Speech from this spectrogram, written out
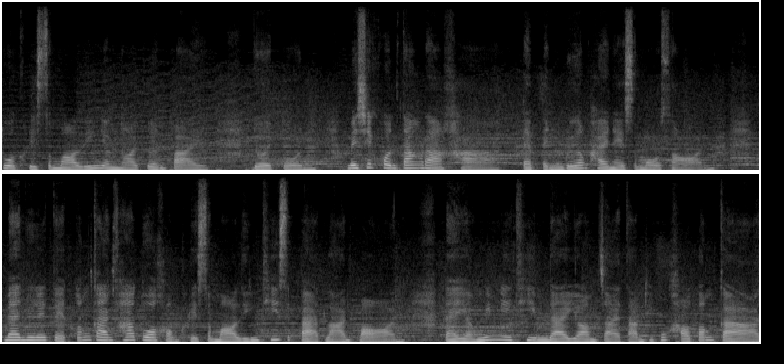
ตัวคริสสมอลลิงยังน้อยเกินไป โดยตนไม่ใช่คนตั้งราคา แต่เป็นเรื่องภายในสโมสร แมนยูไนเต็ดต้องการค่าตัวของคริสสมอลลิงที่ 18 ล้านปอนด์ แต่ยังไม่มีทีมใดยอมจ่ายตามที่พวกเขาต้องการ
